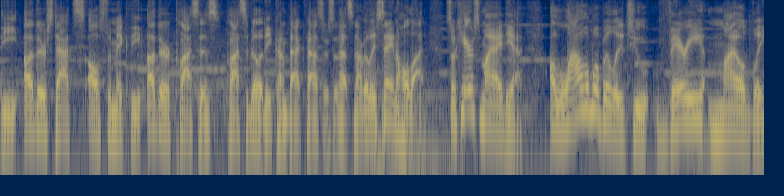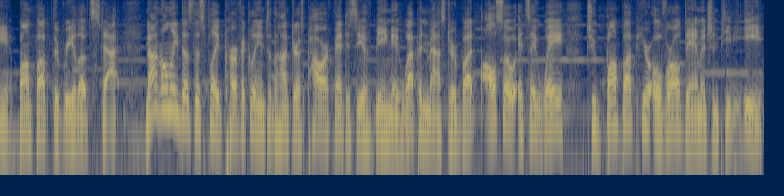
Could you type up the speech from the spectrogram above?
the other stats also make the other classes class ability come back faster, so that's not really saying a whole lot. So here's my idea. Allow mobility to very mildly bump up the reload stat. Not only does this play perfectly into the Hunter's power fantasy of being a weapon master, but also it's a way to bump up your overall damage in PvE.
